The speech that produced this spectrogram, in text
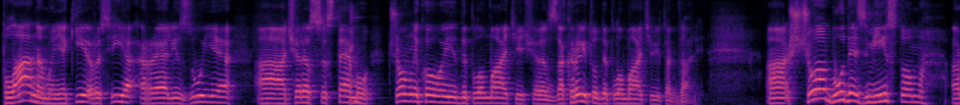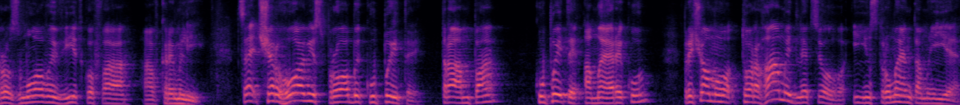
планами, які Росія реалізує а, через систему човникової дипломатії, через закриту дипломатію і так далі. А, що буде змістом розмови Віткофа в Кремлі? Це чергові спроби купити Трампа купити Америку. Причому торгами для цього і інструментами є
